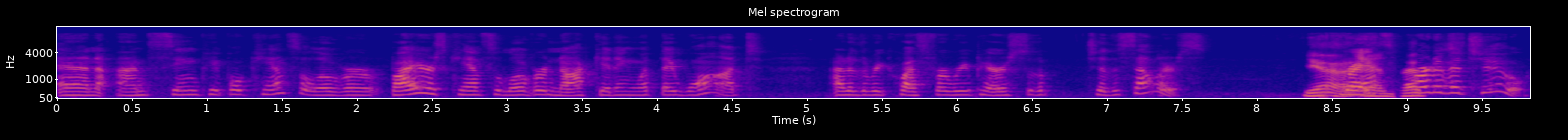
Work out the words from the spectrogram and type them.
And I'm seeing people cancel over, buyers cancel over not getting what they want out of the request for repairs to the to the sellers. yeah, Right. and That's part of it too.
